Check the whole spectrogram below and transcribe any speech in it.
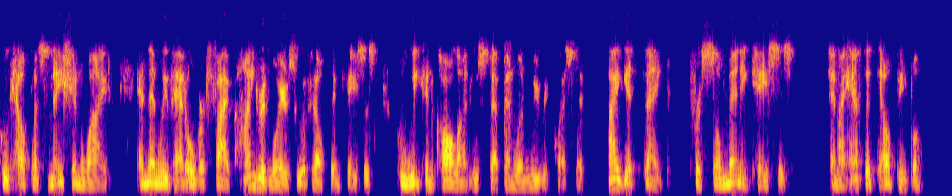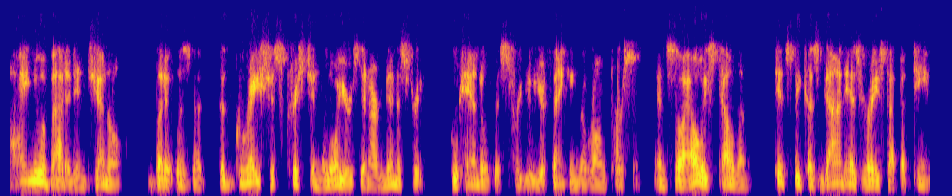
who help us nationwide. And then we've had over 500 lawyers who have helped in cases who we can call on who step in when we request it. I get thanked for so many cases, and I have to tell people I knew about it in general, but it was the, the gracious Christian lawyers in our ministry who handled this for you. You're thanking the wrong person. And so I always tell them, it's because God has raised up a team.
